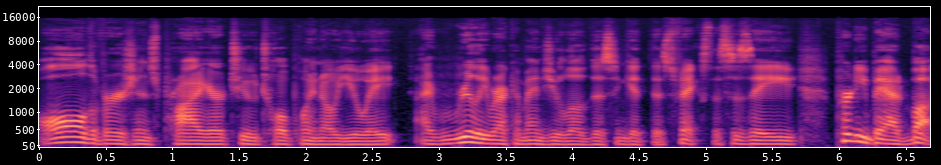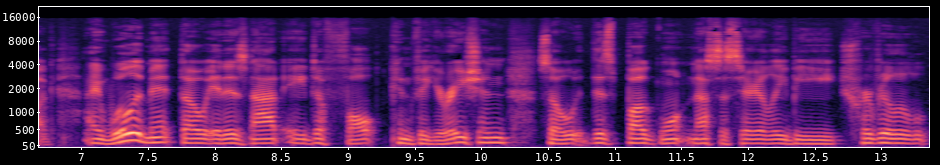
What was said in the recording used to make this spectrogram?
all the versions prior to 12.0 U8, I really recommend you load this and get this fixed. This is a pretty bad bug. I will admit, though, it is not a default configuration. So this bug won't necessarily be trivial,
